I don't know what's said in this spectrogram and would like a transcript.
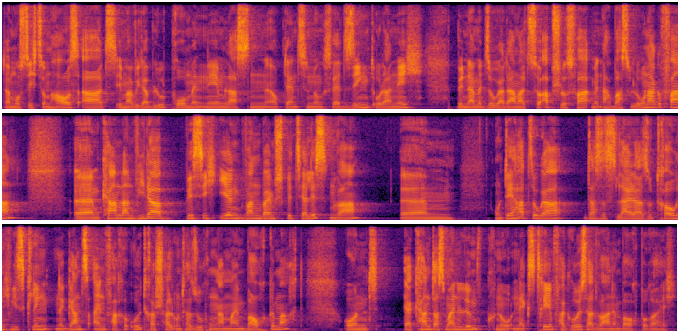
Da musste ich zum Hausarzt immer wieder Blutproben entnehmen lassen, ob der Entzündungswert sinkt oder nicht. Bin damit sogar damals zur Abschlussfahrt mit nach Barcelona gefahren. Ähm, kam dann wieder, bis ich irgendwann beim Spezialisten war. Ähm, und der hat sogar, das ist leider so traurig, wie es klingt, eine ganz einfache Ultraschalluntersuchung an meinem Bauch gemacht. Und erkannt, dass meine Lymphknoten extrem vergrößert waren im Bauchbereich.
